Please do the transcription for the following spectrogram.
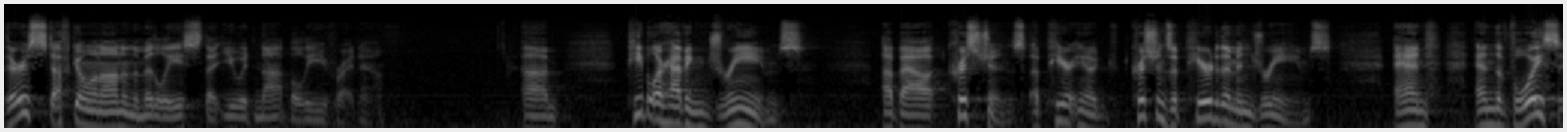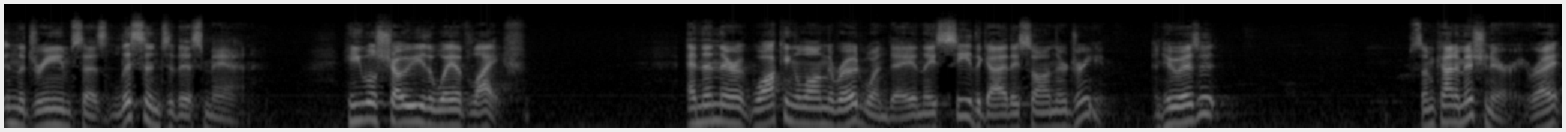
there is stuff going on in the Middle East that you would not believe right now. Um, people are having dreams about Christians appear you know Christians appear to them in dreams and and the voice in the dream says listen to this man. He will show you the way of life. And then they're walking along the road one day and they see the guy they saw in their dream. And who is it? Some kind of missionary right?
